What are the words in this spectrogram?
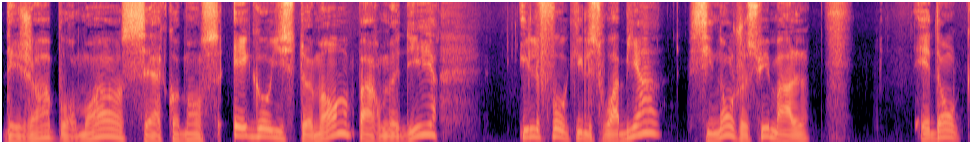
déjà, pour moi, ça commence égoïstement par me dire il faut qu'il soit bien, sinon je suis mal. Et donc,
